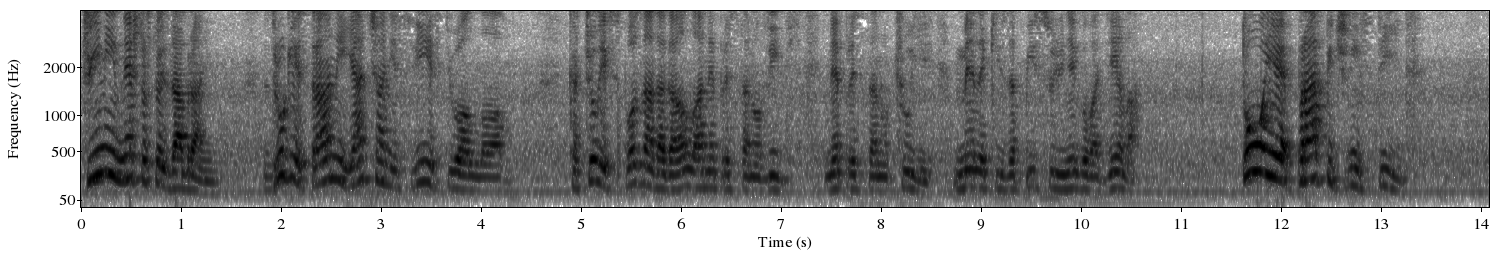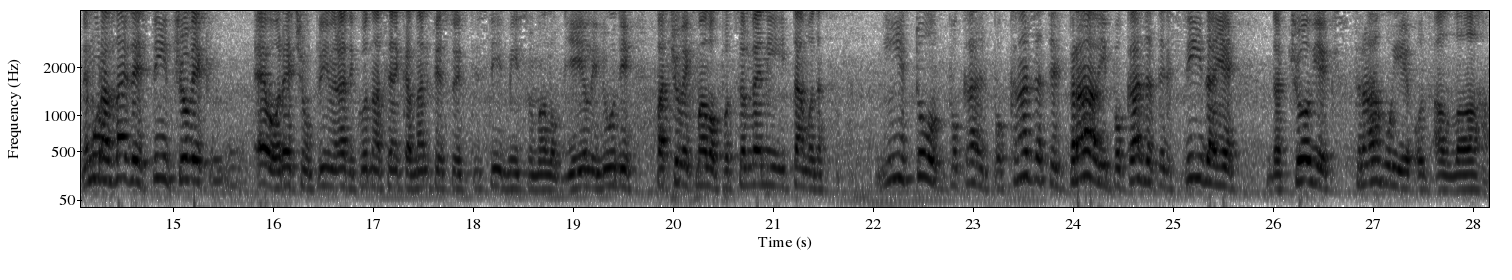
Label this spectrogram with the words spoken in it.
činim nešto što je zabranjeno. S druge strane, jačanje svijesti u Allahu. Kad čovjek spozna da ga Allah neprestano vidi, neprestano čuje, meleki zapisuju njegova djela, to je praktični stid. Ne mora znaći da je stid čovjek, evo rećemo primjer, radi kod nas se nekad manifestuje stid, mi smo malo bijeli ljudi, pa čovjek malo pocrveni i tamo da... Nije to pokazatelj, pokazatelj, pravi pokazatelj stida je da čovjek strahuje od Allaha.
